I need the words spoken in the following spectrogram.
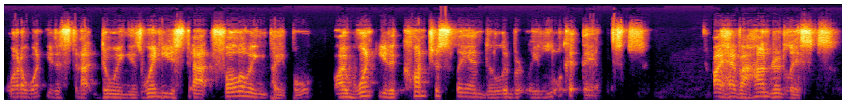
what I want you to start doing is when you start following people, I want you to consciously and deliberately look at their lists. I have a hundred lists.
